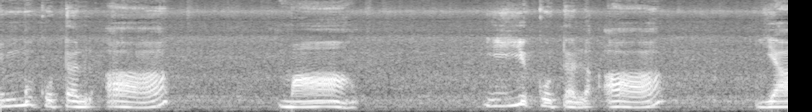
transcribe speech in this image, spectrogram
எம்மு கூட்டல் ஆ மா. ஈய கூட்டல் ஆ யா.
